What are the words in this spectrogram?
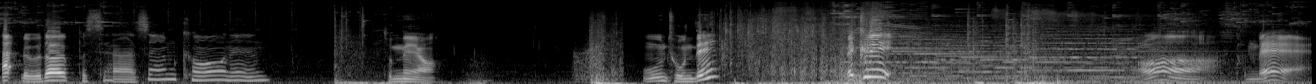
아, 루돌프 사슴코는 좋네요. 음, 좋은데? 맥크리! 아, 담배.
